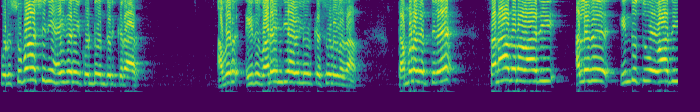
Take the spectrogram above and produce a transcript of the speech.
ஒரு சுபாஷினி ஹைதரை கொண்டு வந்திருக்கிறார். அவர் இது வட இந்தியாவில் இருக்க சூழல் தான் தமிழகத்திலே சனாதனவாதி அல்லது இந்துத்துவவாதி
